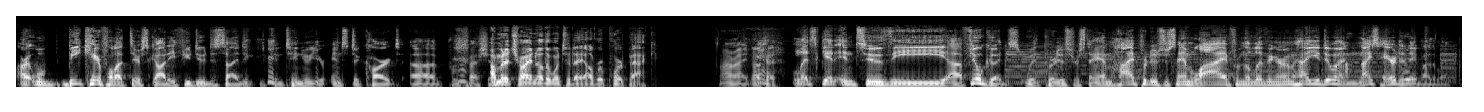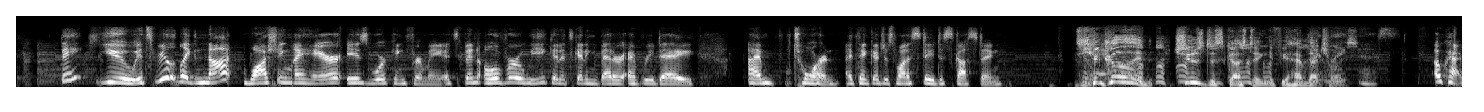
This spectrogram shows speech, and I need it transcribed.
All right, well, be careful out there, Scotty. If you do decide to continue your Instacart uh, profession, I'm going to try another one today. I'll report back. All right, Okay. Let's get into the uh, feel goods with producer Sam. Hi, producer Sam, live from the living room. How you doing? Nice hair today, by the way. Thank you. It's really like not washing my hair is working for me. It's been over a week and it's getting better every day. I'm torn. I think I just want to stay disgusting. Good. Choose disgusting if you have that choice. Okay.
